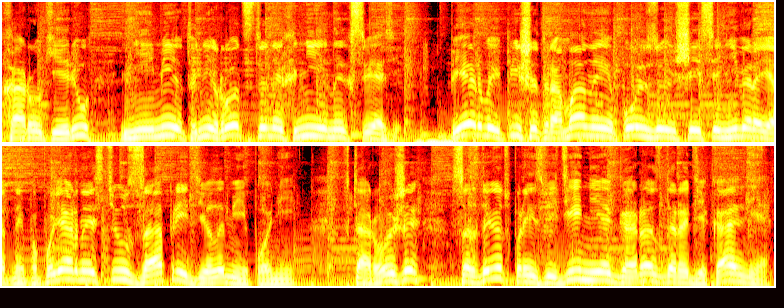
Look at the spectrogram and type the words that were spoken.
Харуки и Рю не имеют ни родственных, ни иных связей. Первый пишет романы, пользующиеся невероятной популярностью за пределами Японии. Второй же создает произведения гораздо радикальнее,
